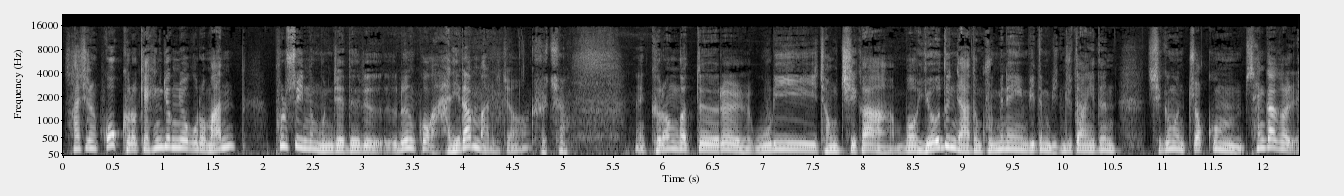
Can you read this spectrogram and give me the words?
사실은 꼭 그렇게 행정력으로만 풀 수 있는 문제들은 꼭 아니란 말이죠. 그렇죠. 네, 그런 것들을 우리 정치가 뭐 여든 야든 국민의힘이든 민주당이든 지금은 조금 생각을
